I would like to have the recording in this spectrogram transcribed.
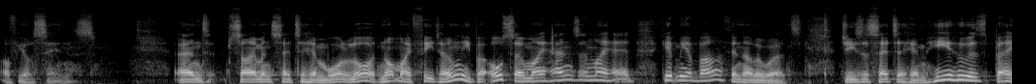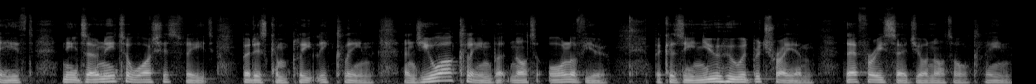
of your sins. And Simon said to him, Well, Lord, not my feet only, but also my hands and my head. Give me a bath, in other words. Jesus said to him, He who is bathed needs only to wash his feet, but is completely clean. And you are clean, but not all of you, because he knew who would betray him. Therefore he said, You're not all clean.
